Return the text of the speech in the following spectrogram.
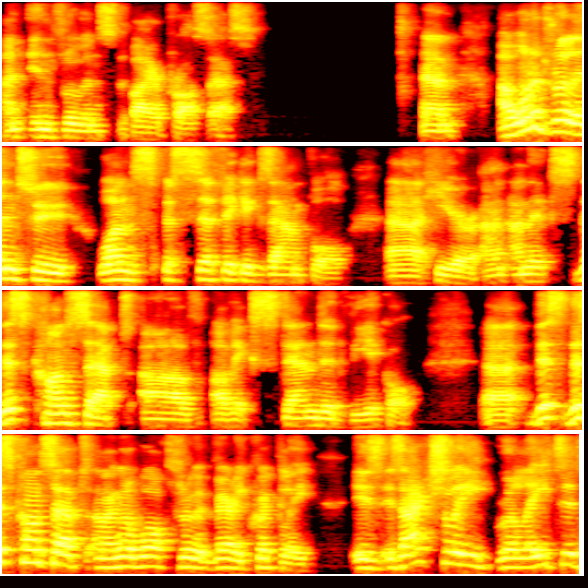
and influence the buyer process. Um, I want to drill into one specific example uh, here, and, and it's this concept of, of extended vehicle. Uh, this this concept, and I'm going to walk through it very quickly, is is actually related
